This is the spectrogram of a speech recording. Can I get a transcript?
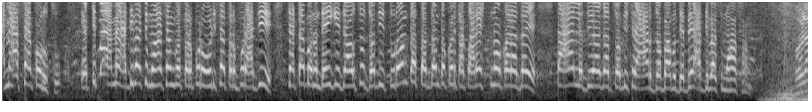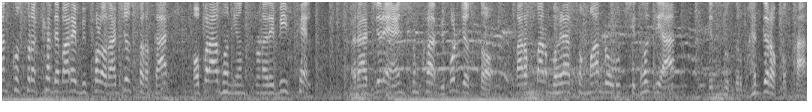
आमे आशा करुचु ये आमे आदिवासी महासंघ तरफ ओडिसा तरफ आज चेतावनी देक जाऊ जदि तुरंत तदंत कर आरेस्ट न करा जाए तो दुई हजार चौबीस आर जवाब देवे आदिवासी महासंघ महिला को सुरक्षा देवे विफल राज्य सरकार अपराध नियंत्रण में भी फेल राज्य में आईन श्रृंखला विपर्यस्त बारंबार महिला सम्मान रोड़ी धजिया किंतु दुर्भाग्यर कथा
